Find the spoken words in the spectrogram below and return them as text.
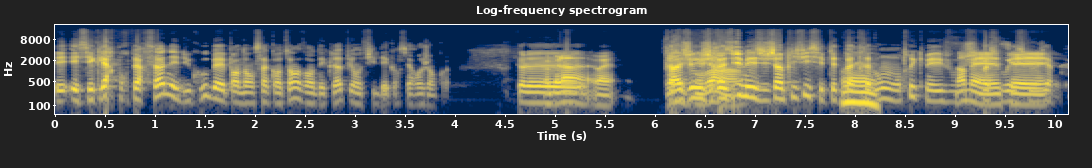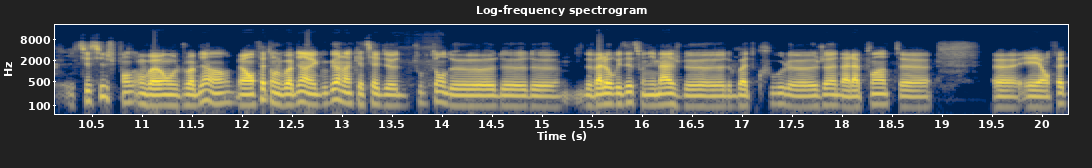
Et, et c'est clair pour personne. Et du coup, ben, pendant 50 ans, on vend des clopes et on file des cancers aux gens, quoi. Le... Ah, là, ouais. Enfin, je, je résume et j'implifie, c'est peut-être pas très bon mon truc, mais je, non, je mais sais pas si vous voyez ce que je veux dire. Si, si, je pense, on, va, on le voit bien. Hein. Mais en fait, on le voit bien avec Google, hein, qui essaie de, tout le temps de, de, de, de valoriser son image de, de boîte cool, euh, jeune, à la pointe. Euh, euh, et en fait,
